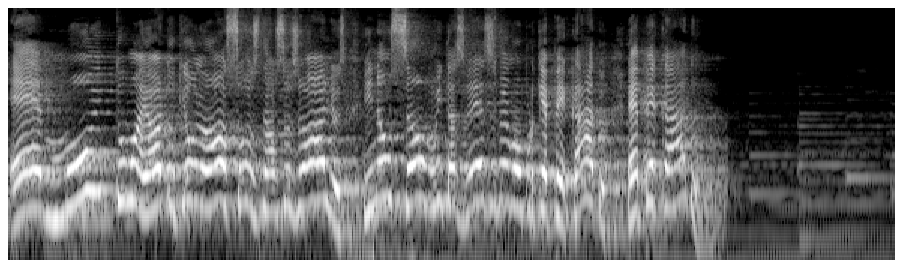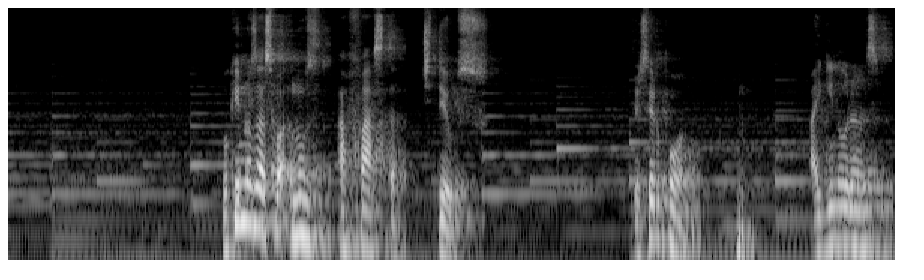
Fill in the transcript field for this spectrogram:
é muito maior do que o nosso, os nossos olhos. E não são muitas vezes, meu irmão, porque pecado é pecado. O que nos afasta de Deus? Terceiro ponto: a ignorância.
